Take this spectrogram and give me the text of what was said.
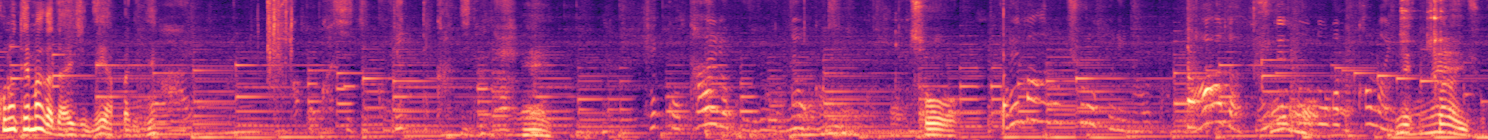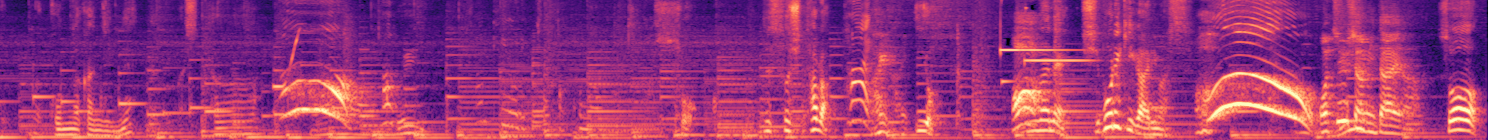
この手間が大事ねやっぱりね。はい。お菓子作りって感じだね。ねそこれがあのチュロスになるとまだ全然想像がつかないんだようね聞かないでしょ。こんな感じにねなりましたあさういっきより硬くなった気がすそう。でそしたらるはい。はいはいよ。こんあなね絞り器があります。お注射みたいな。そ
